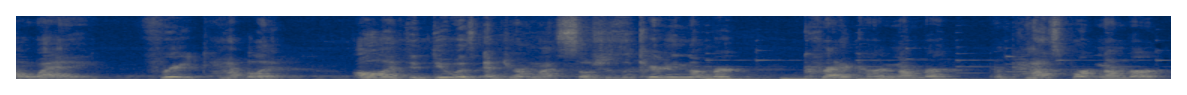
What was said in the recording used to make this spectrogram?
no way. Free tablet? All I have to do is enter my social security number, credit card number, and passport number.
